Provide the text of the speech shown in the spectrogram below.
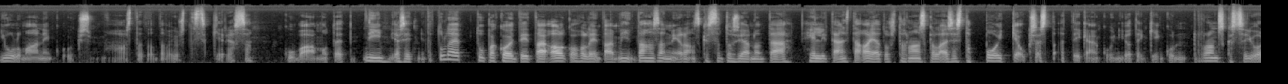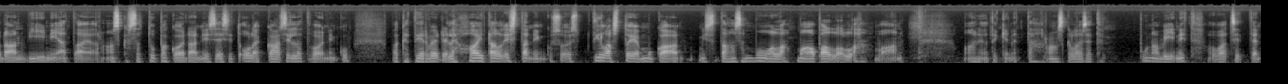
julmaa, niin kuin yksi haastateltava just tässä kirjassa kuvaa. Mutta et, niin, ja sitten mitä tulee tupakointiin tai alkoholiin tai mihin tahansa, niin Ranskassa tosiaan on tämä, hellitään sitä ajatusta ranskalaisesta poikkeuksesta, että ikään kuin jotenkin kun Ranskassa juodaan viiniä tai Ranskassa tupakoidaan, niin se ei sitten olekaan sillä tavoin niin kuin vaikka terveydelle haitallista, niin kuin se olisi tilastojen mukaan missä tahansa muualla maapallolla, vaan, vaan jotenkin, että ranskalaiset punaviinit ovat sitten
